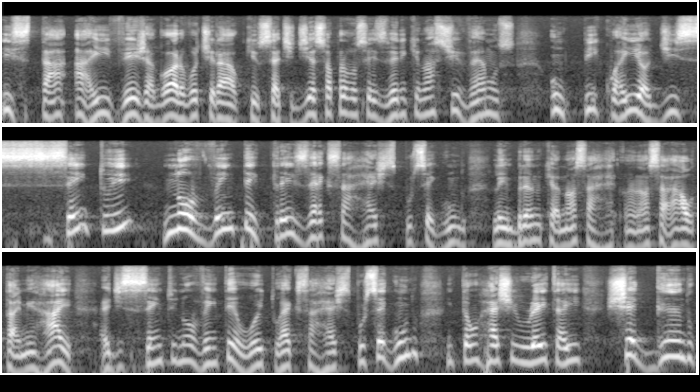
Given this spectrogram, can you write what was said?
está aí. Veja agora, eu vou tirar aqui os sete dias só para vocês verem que nós tivemos um pico aí ó, de 193 exahashes por segundo. Lembrando que a nossa, a nossa all-time high é de 198 exahashes por segundo. Então, hash rate aí chegando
